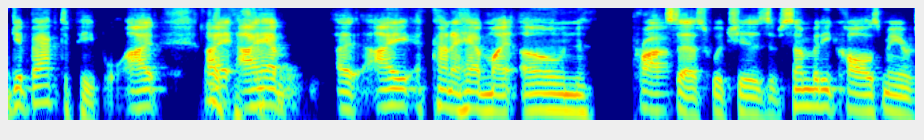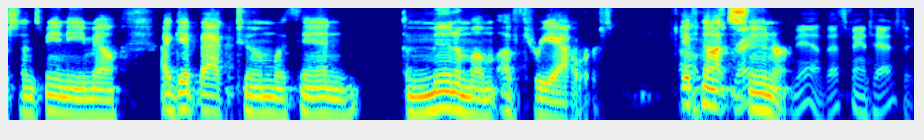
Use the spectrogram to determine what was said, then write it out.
get back to people. I Oh, I, for I have I, I kind of have my own process, which is if somebody calls me or sends me an email, I get back to them within a minimum of three hours, if Oh, not great. sooner. Yeah, that's fantastic.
